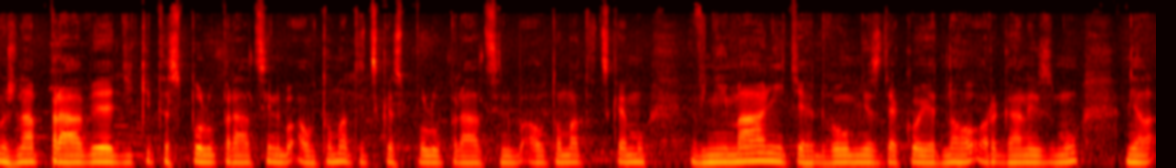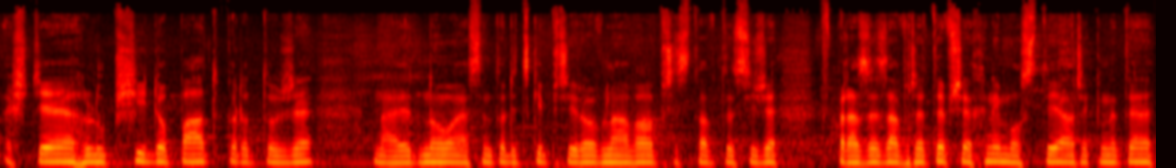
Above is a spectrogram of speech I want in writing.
možná právě díky té spolupráci nebo automatické spolupráci nebo automatickému vnímání těch dvou měst jako jednoho organismu měla ještě hlubší dopad, protože najednou, a já jsem to vždycky přirovnával, představte si, že v Praze zavřete všechny mosty a řeknete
